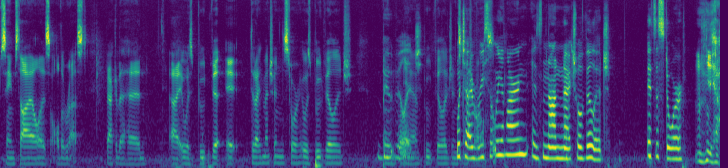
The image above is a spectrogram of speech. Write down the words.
same style as all the rest, back of the head. Uh, it was Boot. Vi- it, did I mention the store? It was Boot Village. Boot and- Village. Yeah, Boot Village. Which. I recently learned is not an actual village. It's a store. yeah,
